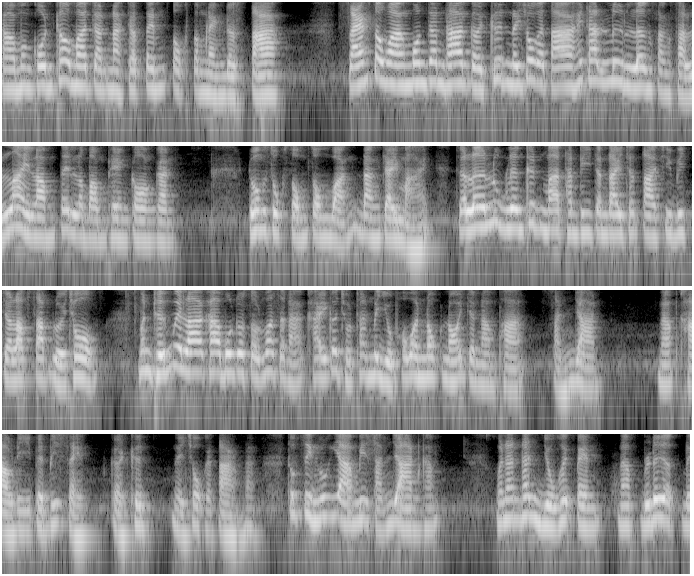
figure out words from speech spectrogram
ข่าวมงคลเข้ามาจัดหนักจัดเต็มตกตำแหน่งเดอะสตาร์แสงสว่างมนจันทาเกิดขึ้นในโชคตาให้ท่านลื่นเริงสังสรรค์ไล่ลำเต้นระบำเพลงกองกันดวงสุขสมสมหวังดังใจหมายจเจริญรุ่งเรืองขึ้นมาทันทีทันใดชะตาชีวิตจะรับทรัพย์รวยโชค มันถึงเวลาคาบุญกุศลวาสนาใครก็ฉุดท่านไม่อยู่เพราะว่านกน้อยจะนำพาสัญญาณนะครับข่าวดีเป็นพิเศษเกิดขึ้นในโชคชะตานะทุกสิ่งทุกอย่างมีสัญญาณครับวันนั้นท่านอยู่ให้เป็นนะเลือกใน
